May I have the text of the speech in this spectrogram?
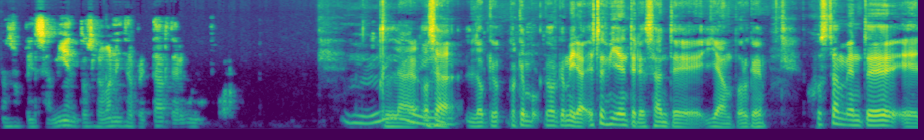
nuestros pensamientos lo van a interpretar de alguna forma. Claro, o sea, lo que, porque, porque mira, esto es bien interesante, Jan, porque justamente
